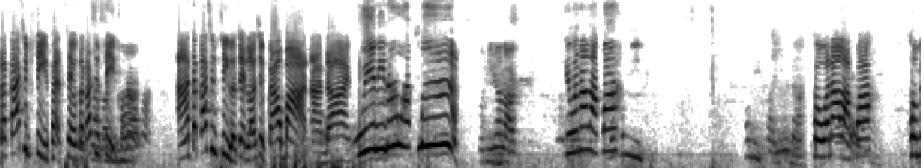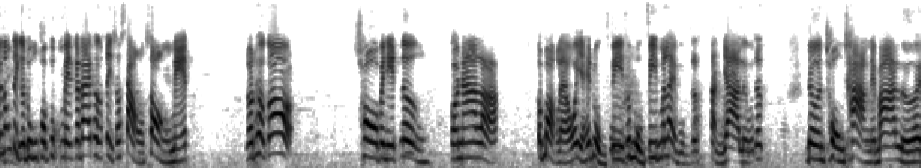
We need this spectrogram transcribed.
ตะกร้าสิบสี่แฟดเซลตะกร้าสิบสี่มากอะตะกร้าสิบสี่เหลือเจ็ดร้อยสิบเก้าบาทอะได้ อุ้ยอันนี้น่ารักมาก ตัวนี้น่ารัก แกว่าน่ารักปะเขามีเขามีไฟด้วยนะเธอว่าน่ารักปะเธอไม่ต้องติดกระดุมครบทุกเม็ดก็ได้เธอติดสักสองสองเม็ดแล้วเธอก็โชว์ไปนิดนึงก็น่ารัก ก็บอกแล้วว่าอย่าให้บุ๋มฟรีถ้าบุ๋มฟรีเมื่อไหร่บุ๋มจะสัญญาเลยว่าจะเดินชงช่างในบ้านเลย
